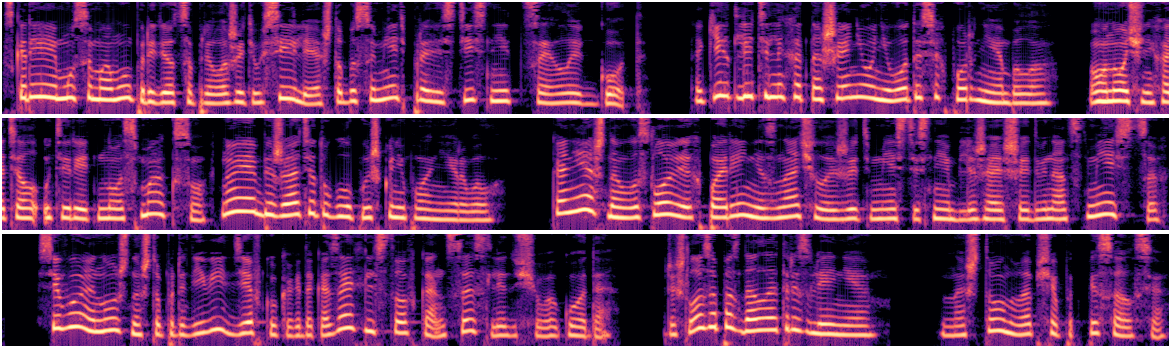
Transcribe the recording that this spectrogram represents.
Скорее, ему самому придется приложить усилия, чтобы суметь провести с ней целый год. Таких длительных отношений у него до сих пор не было. Он очень хотел утереть нос Максу, но и обижать эту глупышку не планировал. Конечно, в условиях пари не значилось жить вместе с ней ближайшие 12 месяцев, всего и нужно, чтобы предъявить девку как доказательство в конце следующего года. Пришло запоздалое отрезвление. На что он вообще подписался?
